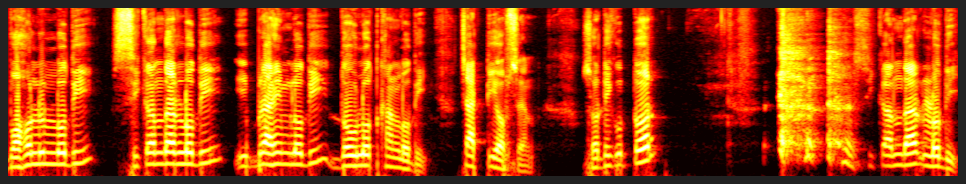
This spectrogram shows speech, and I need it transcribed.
বহলুল লোদি, সিকান্দার লোদি, ইব্রাহিম লোদি, দৌলত খান লোদি। চারটি অপশন সঠিক উত্তর? সিকান্দার লোদি।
